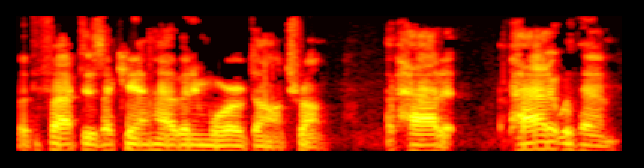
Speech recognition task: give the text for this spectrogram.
but the fact is, I can't have any more of Donald Trump. I've had it. I've had it with him.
